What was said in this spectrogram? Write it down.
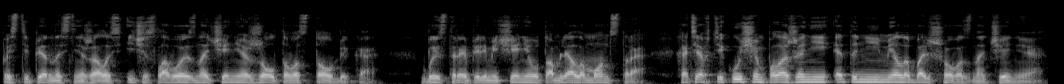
Постепенно снижалось и числовое значение желтого столбика. Быстрое перемещение утомляло монстра, хотя в текущем положении это не имело большого значения.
